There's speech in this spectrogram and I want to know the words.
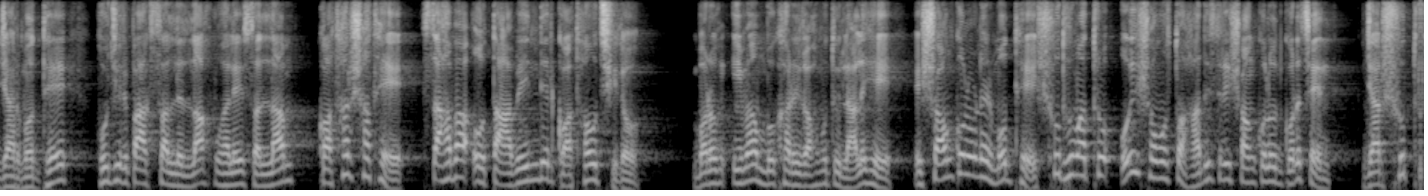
যার মধ্যে হুজুর পাক সাল্লাহ সাল্লাম কথার সাথে সাহাবা ও তাবেইনদের কথাও ছিল। বরং ইমাম বুখারি রহমতুল্লা আলহে এই সংকলনের মধ্যে শুধুমাত্র ওই সমস্ত হাদিসেরই সংকলন করেছেন, যার সূত্র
